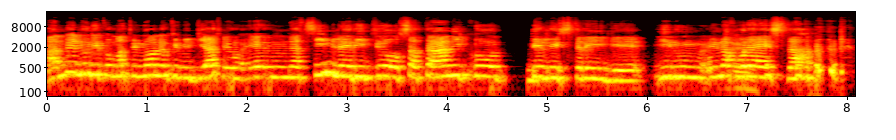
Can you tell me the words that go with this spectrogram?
A me l'unico matrimonio che mi piace è un simile rito satanico delle streghe in, un- in una foresta.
